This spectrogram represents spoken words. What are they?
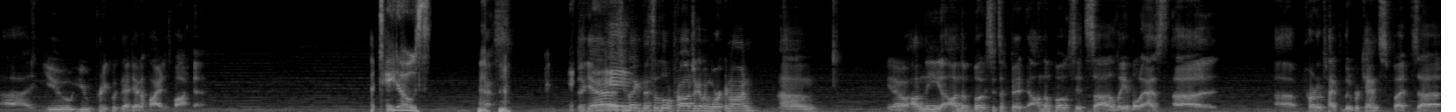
Uh, you you pretty quickly identify it as vodka. Potatoes. Yes. So yeah, she's like, this is a little project I've been working on. Um, you know, on the on the books, it's a fit on the books. It's uh, labeled as uh, uh, prototype lubricants, but uh,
